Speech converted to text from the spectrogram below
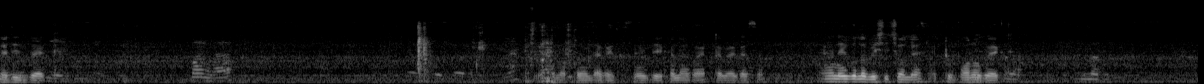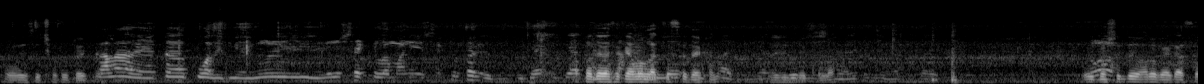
লেডিস ব্যাগ আপনারা দেখাইতেছে যে এখানে আবার একটা ব্যাগ আছে। এখন এগুলো বেশি চলে একটু বড় ব্যাগ ছোট ব্যাগ মানে আপনাদের কাছে কেমন লাগতেছে দেখেন? ওই পাশে দিয়ে আরও ব্যাগ আছে।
